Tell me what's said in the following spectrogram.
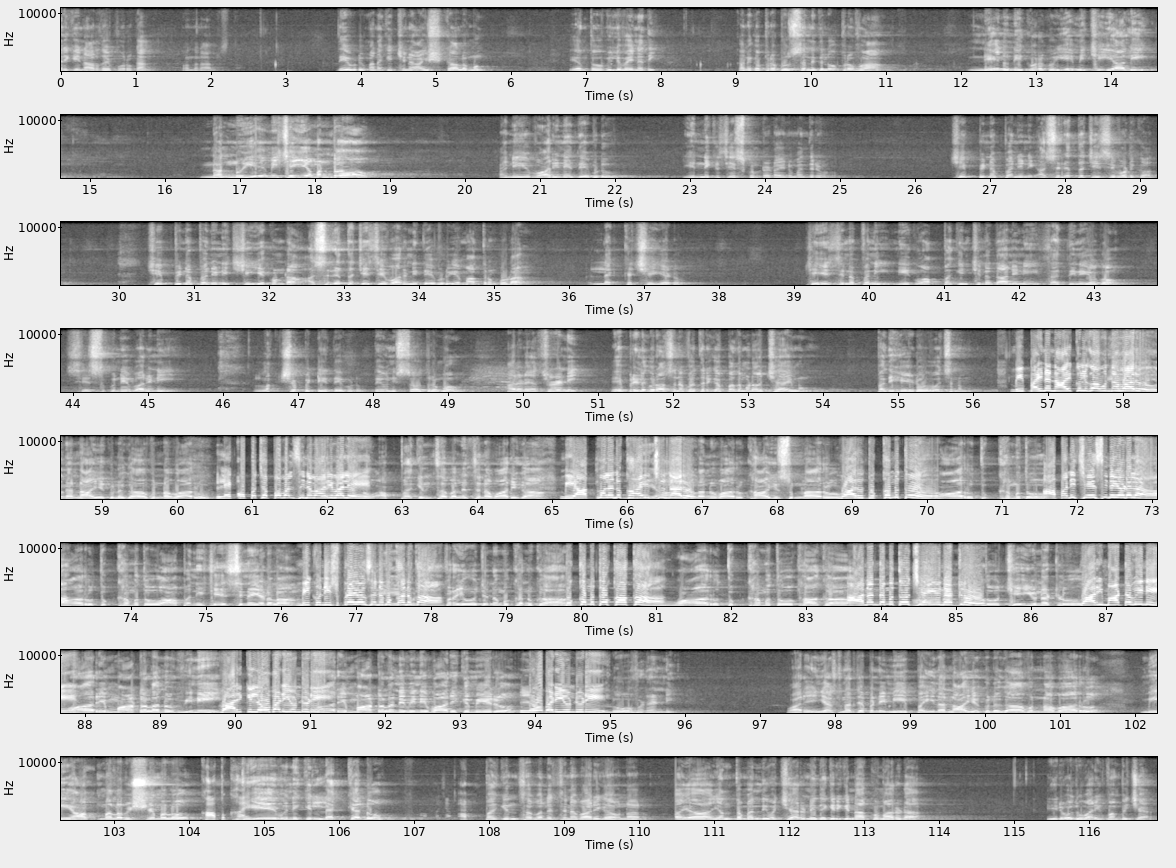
అందరికీ నా హృదయపూర్వక వందనాలు. దేవుడు మనకిచ్చిన ఆయుష్కాలము ఎంతో విలువైనది. కనుక ప్రభు సన్నిధిలో ప్రభువా నేను నీ కొరకు ఏమి చెయ్యాలి? నన్ను ఏమి చెయ్యమంటావు? అని వారినే దేవుడు ఎన్నిక చేసుకుంటాడు ఆయన మందిరంలో. చెప్పిన పనిని అశ్రద్ధ చేసేవాడు కాదు. చెప్పిన పనిని చెయ్యకుండా అశ్రద్ధ చేసేవారిని దేవుడు ఏమాత్రం కూడా లెక్క చేయడు చేసిన పని నీకు అప్పగించిన దానిని సద్వినియోగం చేసుకునే వారిని లక్ష్య పెట్టే దేవుడు. దేవుని స్తోత్రము. అరడే చూడండి ఏప్రిల్కు రాసిన పత్రిక పదమూడవ అధ్యాయము పదిహేడవ వచనము. మీ పైన నాయకులుగా ఉన్నవారు. నాయకులుగా ఉన్నవారు. లెక్క ఒప్పచెప్పవలసిన వారి వలె అప్పగించవలసిన వారిగా మీ ఆత్మలను కాయుచున్నారు. వారు కాయుస్తున్నారు వారు దుఃఖముతో వారు దుఃఖముతో ఆ పని చేసిన ఎడల వారు దుఃఖముతో ఆ పని చేసిన ఎడల మీకు నిష్ప్రయోజనము కనుక ప్రయోజనము కనుక దుఃఖముతో కాక వారు దుఃఖముతో కాక ఆనందముతో చేయునట్లు చేయునట్లు వారి మాట విని వారి మాటలను విని వారికి లోబడి ఉండుడి. వారి మాటలను విని వారికి మీరు లోబడి ఉండుడి. లోబడండి. వారు ఏం చేస్తున్నారు చెప్పండి? మీ పైన నాయకులుగా ఉన్నవారు మీ ఆత్మల విషయములో కాపు దేవునికి లెక్కలు అప్పగించవలసిన వారిగా ఉన్నారు. అయ్యా ఎంతమంది వచ్చారు నీ దగ్గరికి నా కుమారుడా? ఈరోజు వారికి పంపించా.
